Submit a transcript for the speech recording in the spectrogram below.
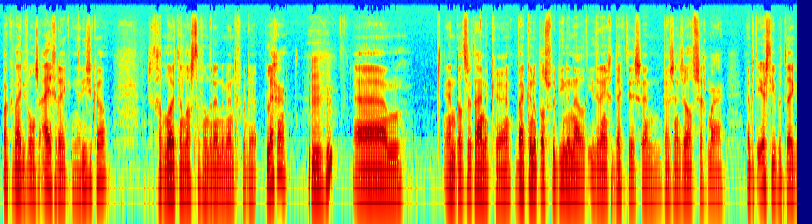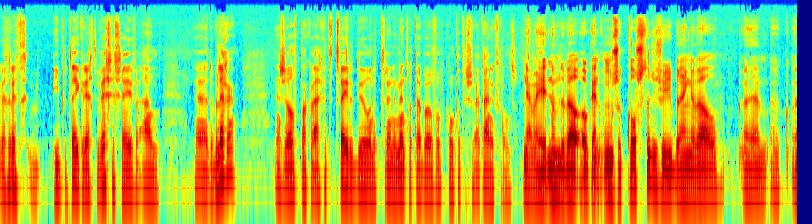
pakken wij die voor onze eigen rekening en risico. Dus het gaat nooit ten laste van het rendement voor de belegger. Mhm. Ehm, en dat is uiteindelijk, eh, wij kunnen pas verdienen nadat iedereen gedekt is. En wij zijn zelf, zeg maar, hebben het eerste hypotheekrecht, hypotheekrecht weggegeven aan eh, de belegger. En zelf pakken we eigenlijk het tweede deel en het rendement wat daar bovenop komt, dat is uiteindelijk voor ons. Ja, maar je noemde wel ook en onze kosten. Dus jullie brengen wel ehm, eh,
